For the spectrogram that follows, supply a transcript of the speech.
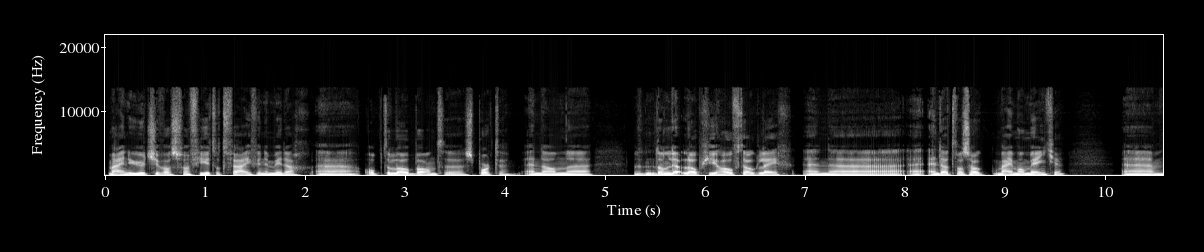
mijn uurtje was van vier tot vijf in de middag op de loopband sporten. En dan, dan loop je je hoofd ook leeg. En, en dat was ook mijn momentje. Ehm,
